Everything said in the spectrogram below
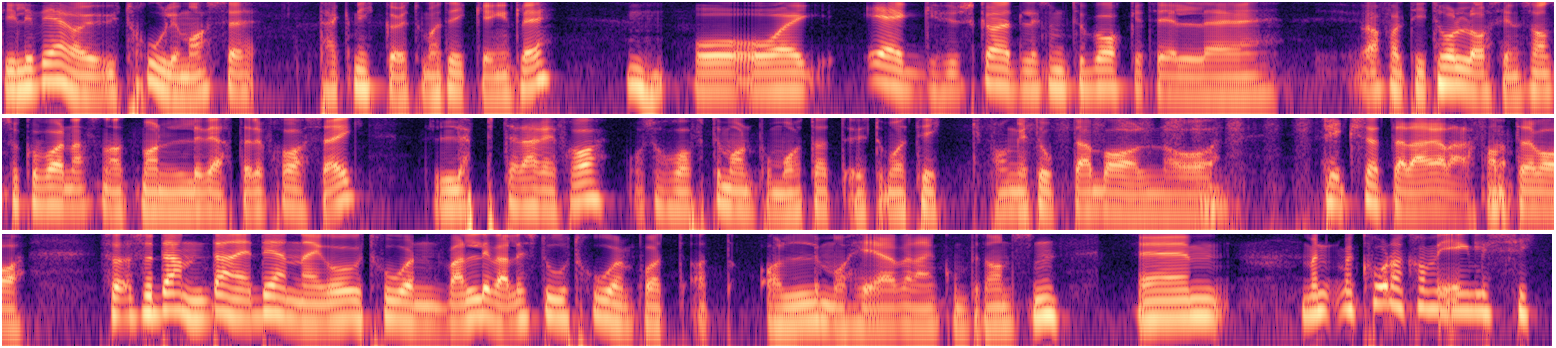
De leverer jo utrolig masse teknikk og automatikk, egentlig. Og, og jeg, jeg husker et liksom tilbake til eh, i hvert fall 10-12 år siden, sånn, så var det nesten at man leverte det fra seg, løpte derifra, og så håpte man på en måte at automatikk fanget opp den ballen og fikset det der. der sant? Det var, så så den, den, den jeg også troen, veldig veldig stor troen på at, at alle må heve den kompetansen. Um, men, men hvordan kan vi egentlig sikre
